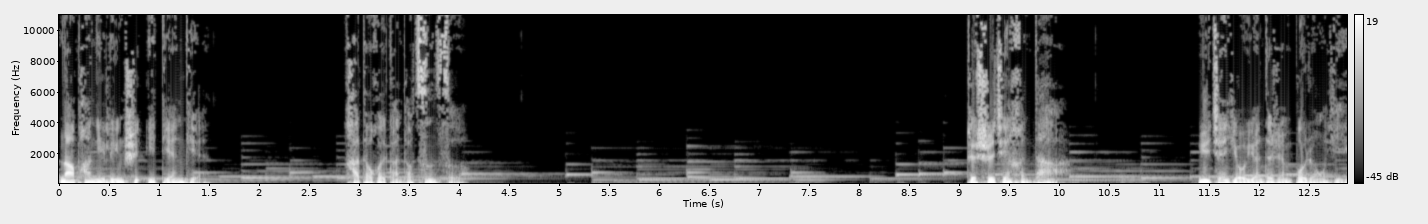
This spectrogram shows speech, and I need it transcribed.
哪怕你淋湿一点点，他都会感到自责。这世间很大，遇见有缘的人不容易，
